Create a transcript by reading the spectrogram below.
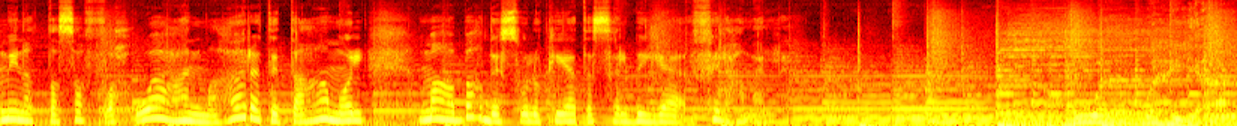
من التصفح وعن مهارة التعامل مع بعض السلوكيات السلبية في العمل. هو وهي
